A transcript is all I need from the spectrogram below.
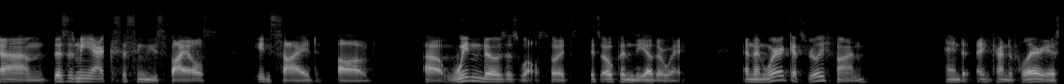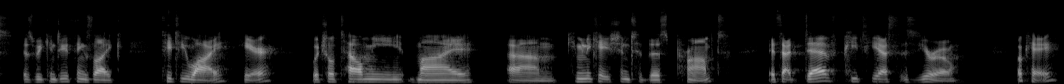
Um, this is me accessing these files inside of uh, Windows as well. So it's, it's open the other way. And then where it gets really fun and, and kind of hilarious is we can do things like TTY here, which will tell me my um, communication to this prompt. It's at dev pts 0. Okay,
